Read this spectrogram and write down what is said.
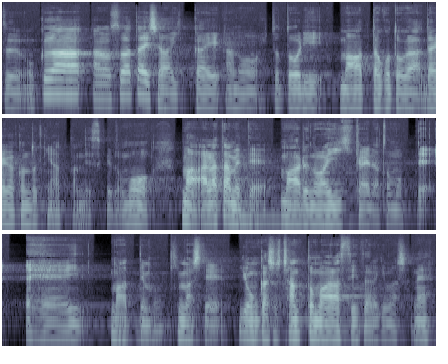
つ僕はあの諏訪大社は一回あの一通り回ったことが大学の時にあったんですけども、まあ、改めて回るのはいい機会だと思って、えー回ってもきまして4箇所ちゃんと回らせていただきましたね。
